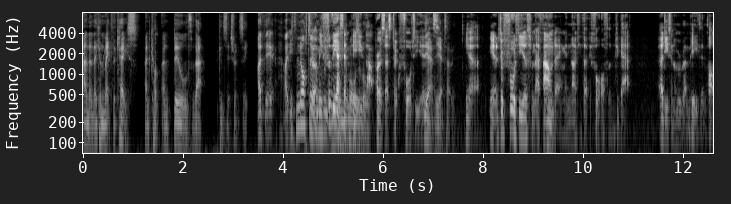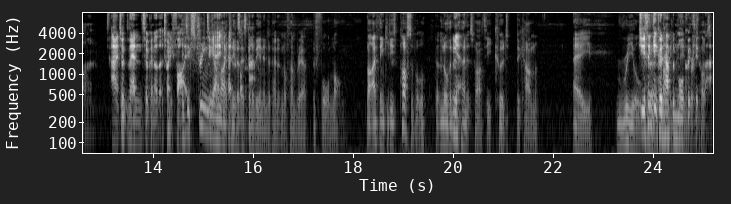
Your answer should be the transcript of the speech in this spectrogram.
and then they can make the case and con- and build that constituency. I think it's not a I mean, for the SNP, implausible- that process took forty years. yeah, yeah, totally. yeah. You know, it took forty years from their founding in 1934 for them to get a decent number of MPs in Parliament, and it took then took another 25. It's extremely unlikely that there's going to be an independent Northumbria before long. But I think it is possible that the Northern Yeah. Independence Party could become a real. Do you think it could happen more quickly than that?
